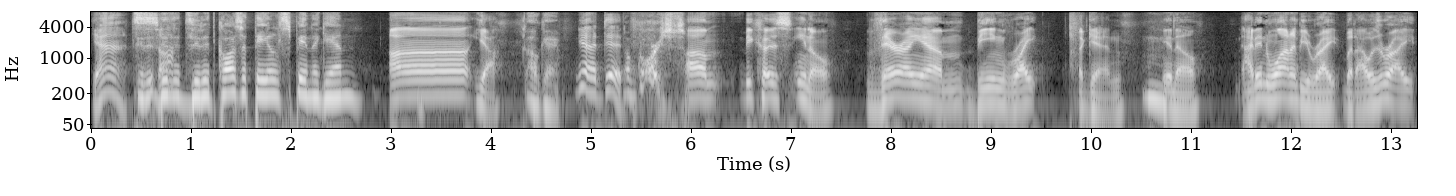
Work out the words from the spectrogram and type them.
yeah it Did it did it, did it cause a tailspin again? uh yeah Okay, yeah it did of course. Um, because you know, there I am being right again. Mm. You know, I didn't want to be right, but I was right.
